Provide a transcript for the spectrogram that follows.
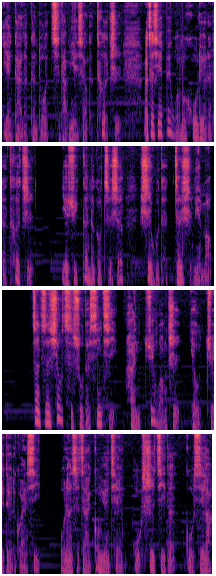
掩盖了更多其他面向的特质。而这些被我们忽略了的特质，也许更能够指涉事物的真实面貌。政治修辞术的兴起和君王制有绝对的关系。无论是在公元前五世纪的古希腊，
